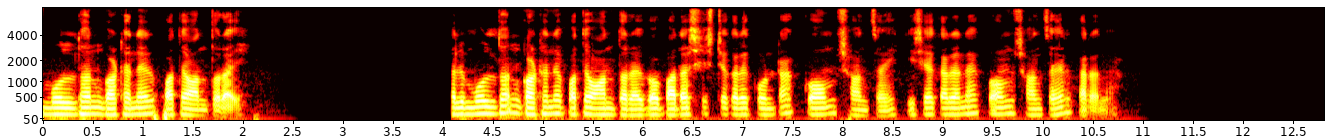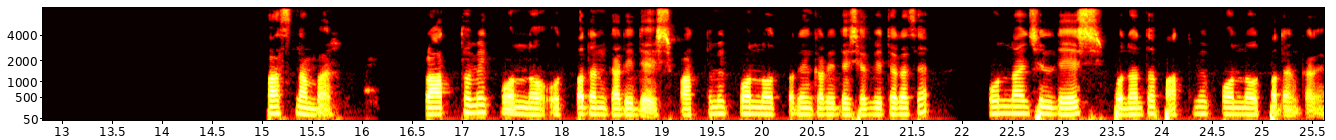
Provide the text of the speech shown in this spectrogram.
মূলধন গঠনের পথে অন্তরায়। তাহলে মূলধন গঠনের পথে অন্তরায় বা বাধা সৃষ্টি করে কোনটা? কম সঞ্চয়। কিসের কারণে? কম সঞ্চয়ের কারণে। পাঁচ নাম্বার। প্রাথমিক পণ্য উৎপাদনকারী দেশ। প্রাথমিক পণ্য উৎপাদনকারী দেশের ভিতর আছে উন্নয়নশীল দেশ, প্রধানত প্রাথমিক পণ্য উৎপাদনকারী।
